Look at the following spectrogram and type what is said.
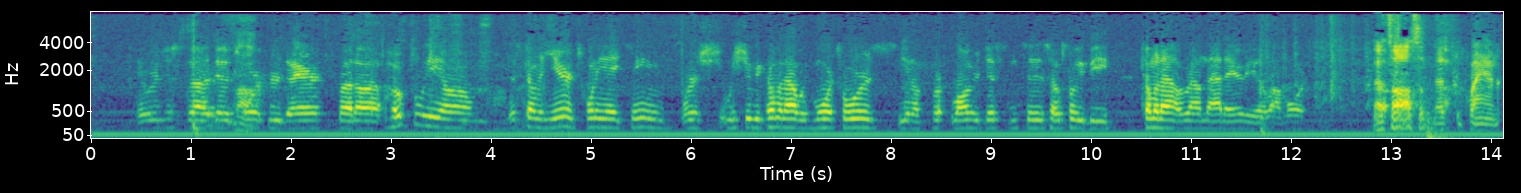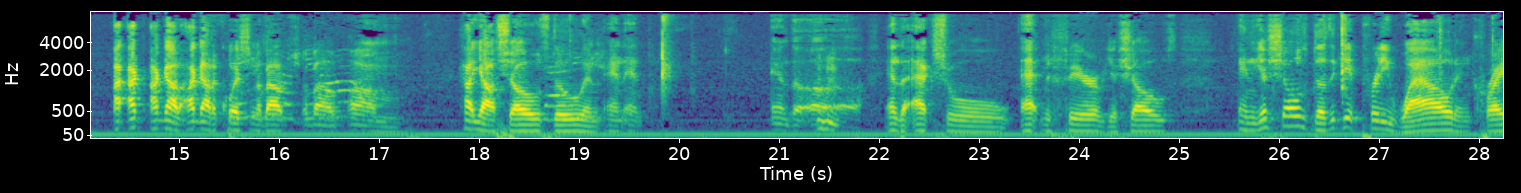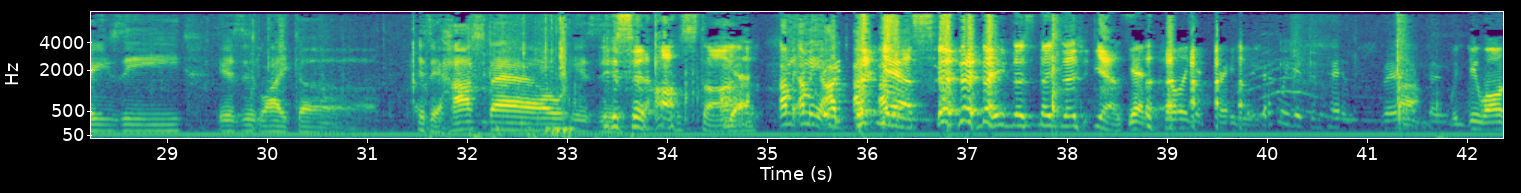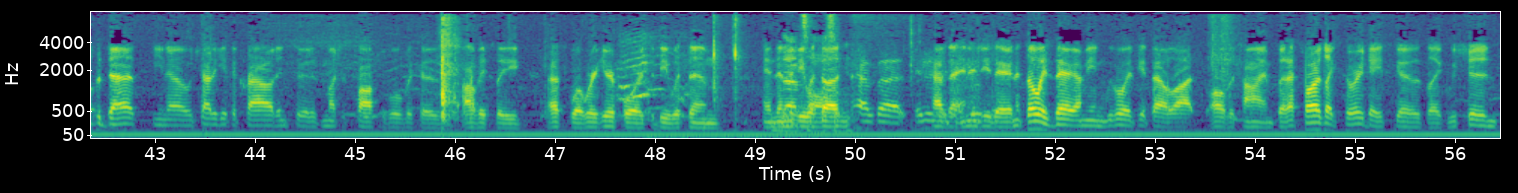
And we're just uh, did a tour through there, but uh, hopefully um, this coming year, 2018, we're sh- we should be coming out with more tours. You know, for longer distances. Hopefully, be coming out around that area a lot more. That's awesome. that's the plan. I, I, I got I got a question about about um how y'all shows do and and and and the uh, Mhm. and the actual atmosphere of your shows. And your shows, does it get pretty wild and crazy? Is it like uh is it hostile? Is it? Is it? Hostile. Yeah. I mean, I mean, I, I, I yes. they, just, they, they, yes. Yeah, it totally gets crazy. Definitely gets intense. Very Um, intense. we do walls of death, you know, try to get the crowd into it as much as possible because obviously that's what we're here for, is to be with them and then to be with awesome. us, Have that energy. have that energy there. And it's always there. I mean, we always get that a lot all the time. But as far as like tour dates goes, like we should,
